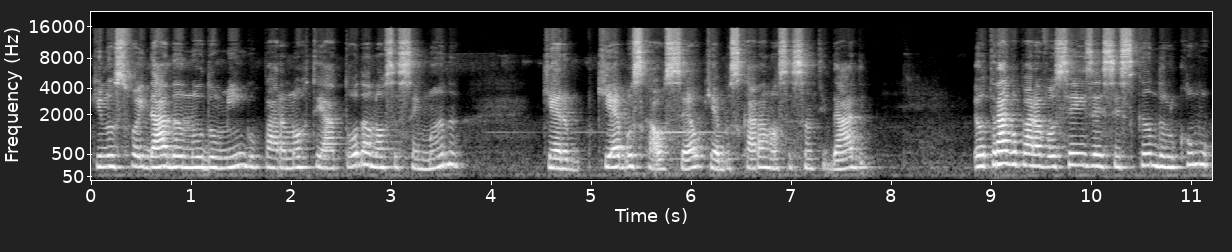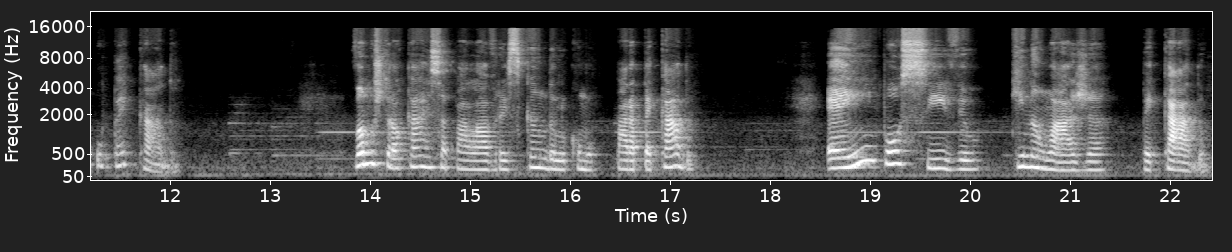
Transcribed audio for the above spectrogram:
que nos foi dada no domingo para nortear toda a nossa semana, que, era, que é buscar o céu, que é buscar a nossa santidade, eu trago para vocês esse escândalo como o pecado. Vamos trocar essa palavra escândalo como para pecado? É impossível que não haja pecado.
